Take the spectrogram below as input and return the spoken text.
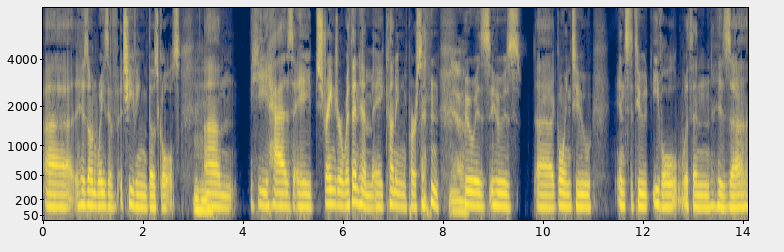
uh, his own ways of achieving those goals. Um, he has a stranger within him, a cunning person Yeah. who is who is uh, going to institute evil within his uh,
